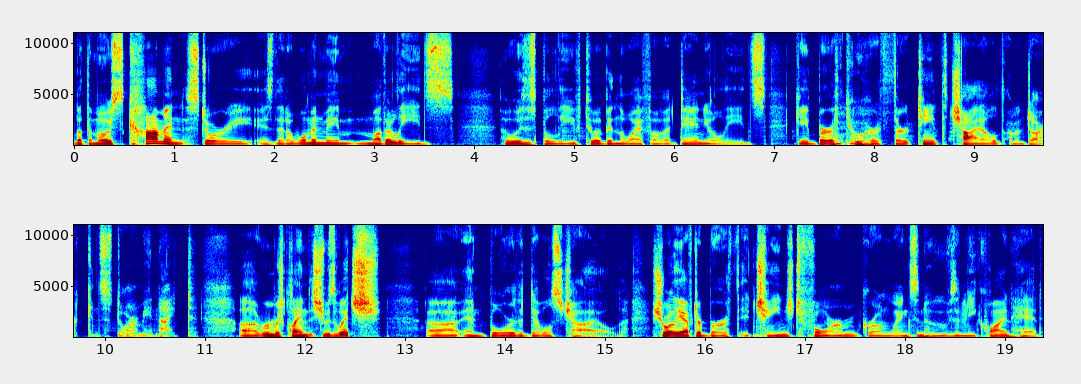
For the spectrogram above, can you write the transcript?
but the most common story is that a woman named mother leeds who is believed to have been the wife of a daniel leeds gave birth to Mhm. her 13th child on a dark and stormy night uh, rumors claim that she was a witch uh, and bore the devil's child. Shortly after birth, it changed form, grown wings and hooves, and an equine head,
